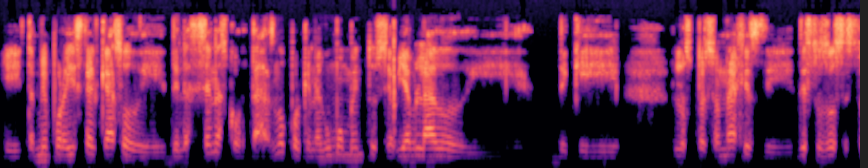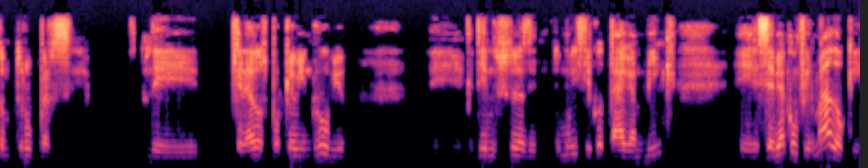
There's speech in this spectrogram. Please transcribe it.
Eh, también por ahí está el caso de, de, las escenas cortadas, ¿no? Porque en algún momento se había hablado de, de que los personajes de, de estos dos Stormtroopers eh, creados por Kevin Rubio que tiene historias de tipo humorístico, Tag and Bink, eh, se había confirmado que,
